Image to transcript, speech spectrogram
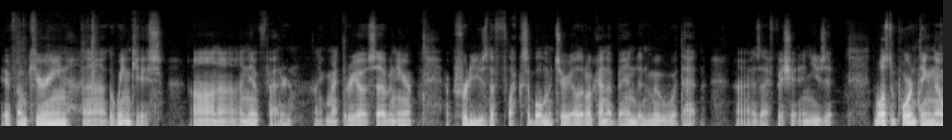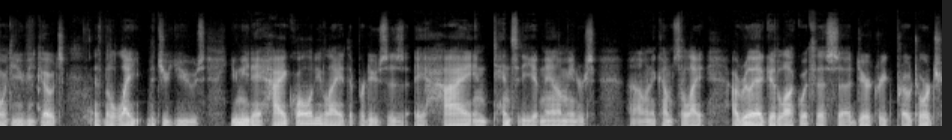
if I'm curing uh, the wing case on a, a nymph pattern, like my 307 here, I prefer to use the flexible material that'll kind of bend and move with that uh, as I fish it and use it. The most important thing though with UV coats is the light that you use. You need a high quality light that produces a high intensity of nanometers uh, when it comes to light. I really had good luck with this uh, Deer Creek Pro Torch.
